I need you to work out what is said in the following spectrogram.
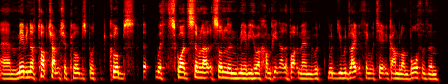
Um, maybe not top championship clubs, but clubs with squads similar to Sunderland, maybe who are competing at the bottom end, would, would you would like to think would take a gamble on both of them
